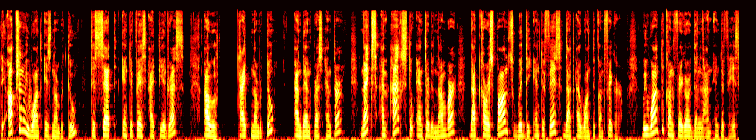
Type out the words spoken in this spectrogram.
The option we want is number 2 to set interface IP address. I will type number 2 and then press enter. Next, I'm asked to enter the number that corresponds with the interface that I want to configure. We want to configure the LAN interface,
